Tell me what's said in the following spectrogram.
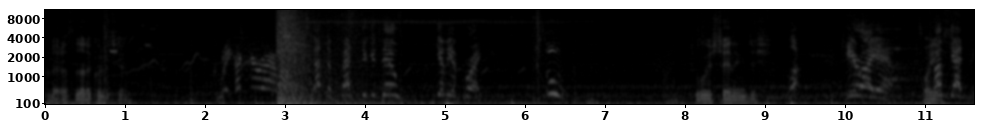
Cholera, za daleko rzuciłem. Check your ammo! Is that the best you can do? Give me a break. Tu jeszcze jeden gdzieś. Look, here I am. O, Come jest. get me.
